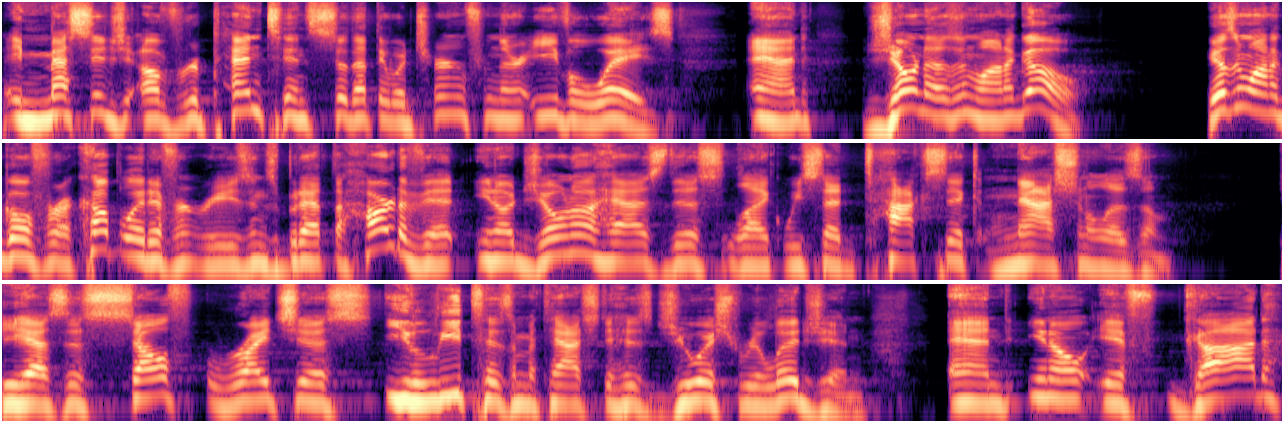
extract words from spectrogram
a message of repentance so that they would turn from their evil ways. And Jonah doesn't want to go. He doesn't want to go for a couple of different reasons, but at the heart of it, you know, Jonah has this, like we said, toxic nationalism. He has this self righteous elitism attached to his Jewish religion. And, you know, if God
